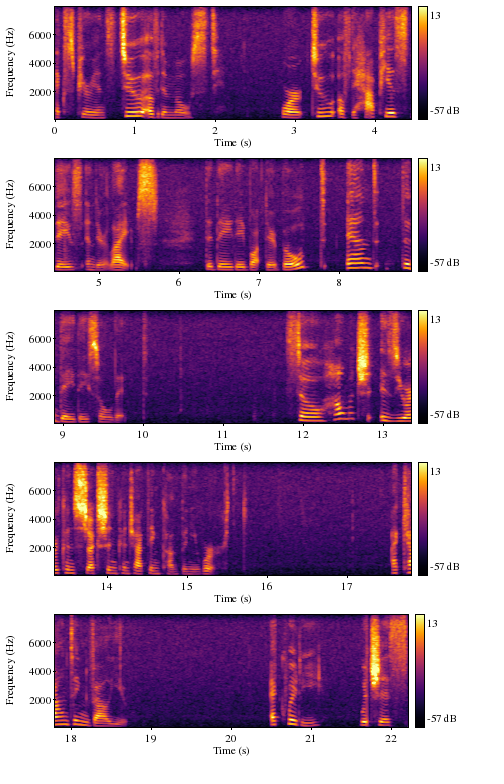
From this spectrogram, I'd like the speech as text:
experience two of the most or two of the happiest days in their lives the day they bought their boat and the day they sold it. So, how much is your construction contracting company worth? Accounting value. Equity, which is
